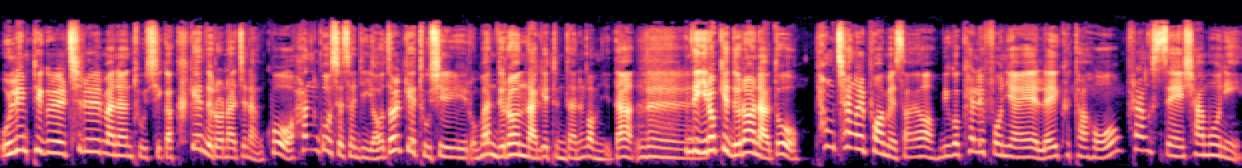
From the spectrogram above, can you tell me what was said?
올림픽을 치를 만한 도시가 크게 늘어나진 않고 한 곳에서 이제 8개 도시로만 늘어나게 된다는 겁니다. 네. 근데 이렇게 늘어나도 평창을 포함해서요. 미국 캘리포니아의 레이크 타호, 프랑스의 샤모니,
